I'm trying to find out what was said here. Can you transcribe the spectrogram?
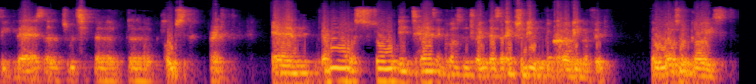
sitting there as a, the, the host, right? And everyone was so intense and concentrated, there's actually a recording of it. The water boys.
